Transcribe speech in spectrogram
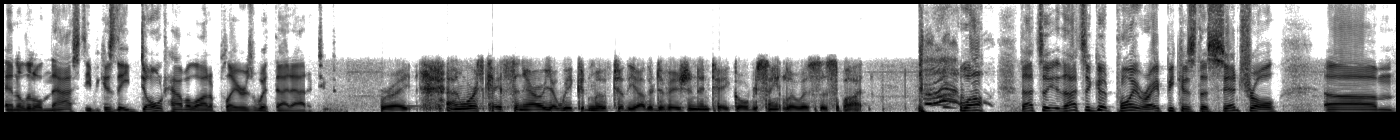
and a little nasty because they don't have a lot of players with that attitude. Right. And worst case scenario, we could move to the other division and take over St. Louis's spot. well, that's a that's a good point, right? Because the Central, um,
